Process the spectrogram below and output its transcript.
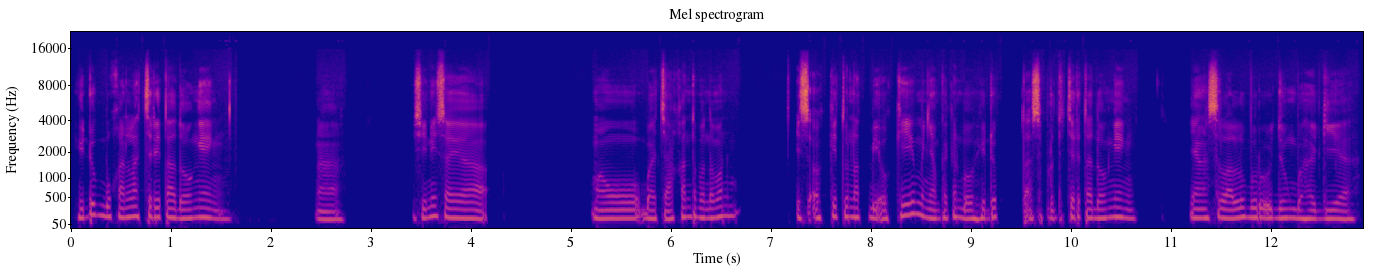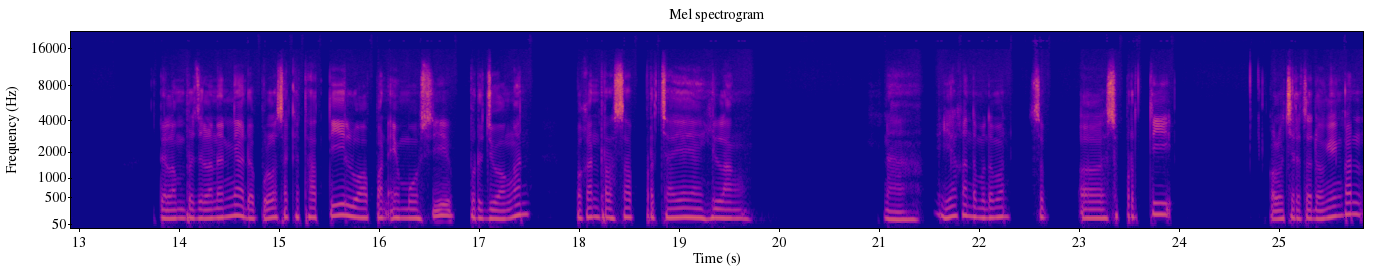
hidup bukanlah cerita dongeng. Nah, di sini saya mau bacakan teman-teman it's okay to not be okay menyampaikan bahwa hidup tak seperti cerita dongeng yang selalu berujung bahagia. Dalam perjalanannya ada pula sakit hati, luapan emosi, perjuangan, bahkan rasa percaya yang hilang. Nah, iya kan teman-teman, Sep, uh, seperti kalau cerita dongeng kan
